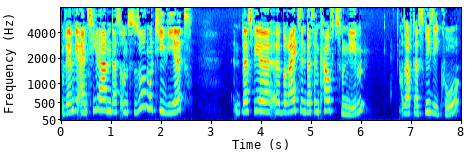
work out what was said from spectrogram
wenn wir ein Ziel haben, das uns so motiviert, dass wir äh, bereit sind, das in Kauf zu nehmen. Also auch das Risiko.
